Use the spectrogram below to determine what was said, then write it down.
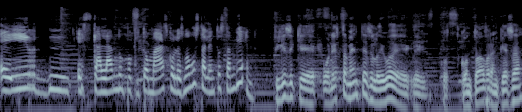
e ir mm, escalando un poquito más con los nuevos talentos también? Fíjese que honestamente, se lo digo de- con toda franqueza,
